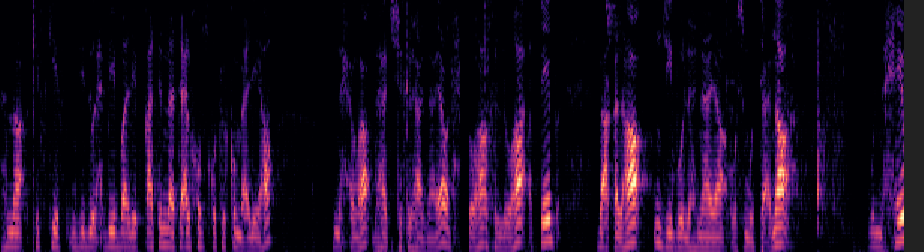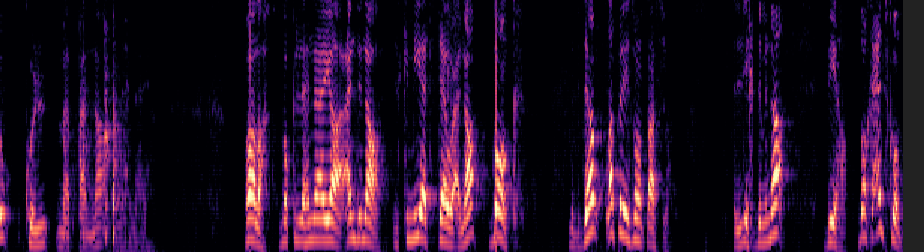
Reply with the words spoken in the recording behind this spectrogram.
هنا كيف كيف نزيدوا الحبيبة اللي بقات لنا تاع الخبز قلت لكم عليها. نحوها بهذا الشكل هذايا ونحطوها نخلوها طيب بعقلها نجيبوا لهنايا واسمو تاعنا ونحيو كل ما بقى لنا لهنايا. voilà donc لهنايا عندنا الكميات تاوعنا donc نبداو la présentation اللي خدمنا بها. donc عندكم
